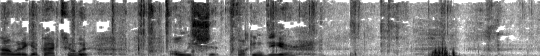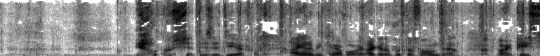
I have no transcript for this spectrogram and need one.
I'm to get back to it. Holy shit, fucking deer. Yo, oh shit, there's a deer. I gotta be careful. I gotta put the phone down. All right, peace.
